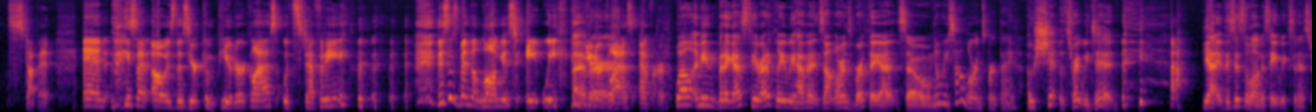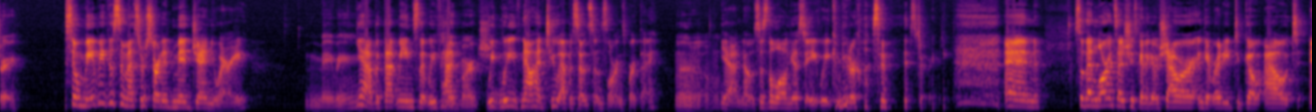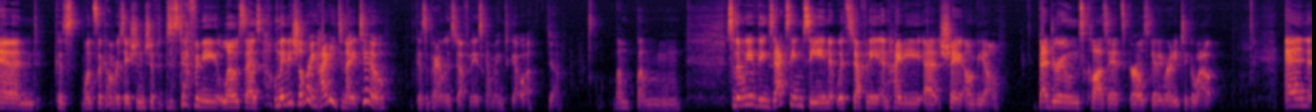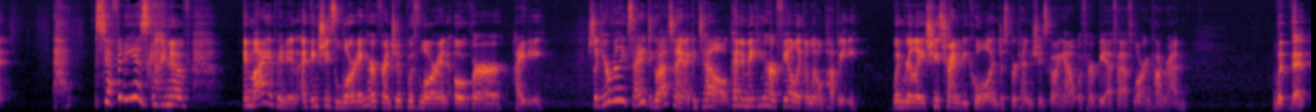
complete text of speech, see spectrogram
Stop it. And he said, Oh, is this your computer class with Stephanie? this has been the longest eight week computer Ever. class ever. Well, I mean, but I guess theoretically we haven't. It's not Lauren's birthday yet, so. No, we saw Lauren's birthday. Oh shit! That's right, we did. yeah, this is the longest eight weeks in history. So maybe the semester started mid January. Maybe. Yeah, but that means that we've had Mid-March. We we've now had two episodes since Lauren's birthday. Know. Yeah, no, this is the longest eight week computer class in history. And so then Lauren says she's gonna go shower and get ready to go out. And because once the conversation shifted to Stephanie, Lo says, well, maybe she'll bring Heidi tonight too. Because apparently Stephanie's coming to Goa. Yeah. Bum bum. So then we have the exact same scene with Stephanie and Heidi at Chez Ambiant. Bedrooms, closets, girls getting ready to go out. And Stephanie is kind of, in my opinion, I think she's lording her friendship with Lauren over Heidi. She's like, You're really excited to go out tonight, I can tell. Kind of making her feel like a little puppy. When really she's trying to be cool and just pretend she's going out with her BFF, Lauren Conrad. What that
